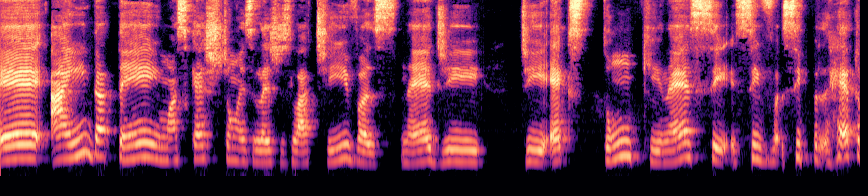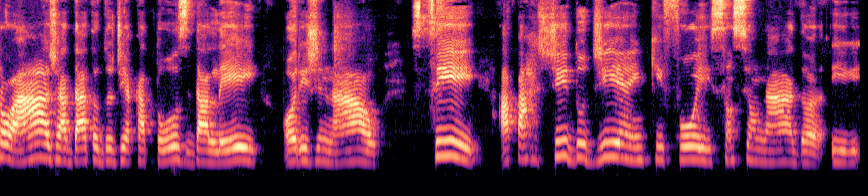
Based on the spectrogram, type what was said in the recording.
é, ainda tem umas questões legislativas, né, de, de ex-tunc, né, se, se, se retroage a data do dia 14 da lei original, se a partir do dia em que foi sancionada e,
